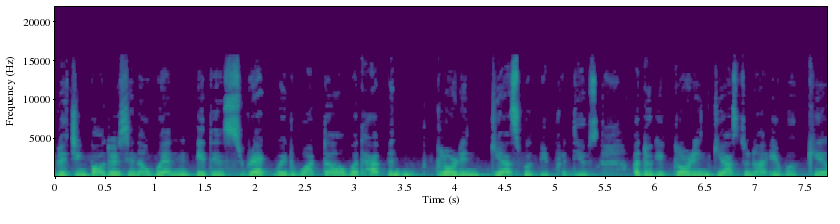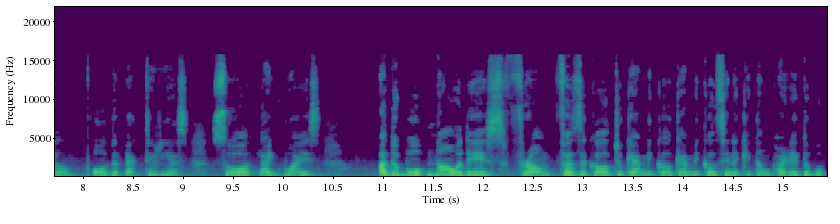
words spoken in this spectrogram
Bleaching powder sina when it is wrecked with water, what happen? Chlorine gas will be produced. Adugi chlorine gas it will kill all the bacteria. So likewise, adubo nowadays from physical to chemical chemical sina kitang phare adubo.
